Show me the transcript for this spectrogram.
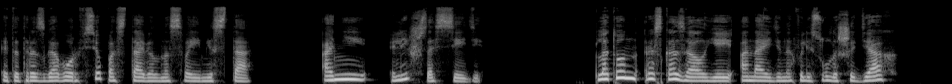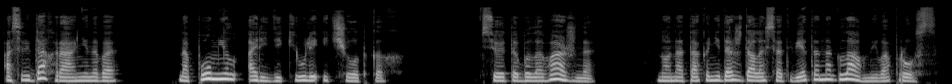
Этот разговор все поставил на свои места. Они лишь соседи. Платон рассказал ей о найденных в лесу лошадях, о следах раненого, напомнил о редикюле и четках. Все это было важно, но она так и не дождалась ответа на главный вопрос.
